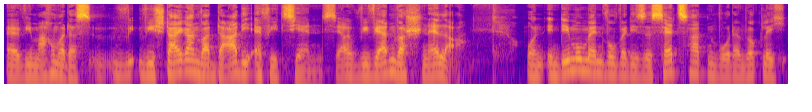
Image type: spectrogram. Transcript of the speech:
äh, wie machen wir das, wie, wie steigern wir da die Effizienz, ja, wie werden wir schneller? Und in dem Moment, wo wir diese Sets hatten, wo dann wirklich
